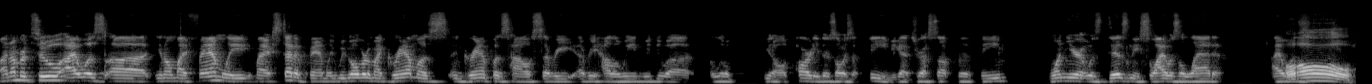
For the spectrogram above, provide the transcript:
My number two, I was, uh, you know, my family, my extended family. We go over to my grandma's and grandpa's house every every Halloween. We do a, a little, you know, a party. There's always a theme. You got to dress up for the theme. One year it was Disney, so I was Aladdin. I was. Oh,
